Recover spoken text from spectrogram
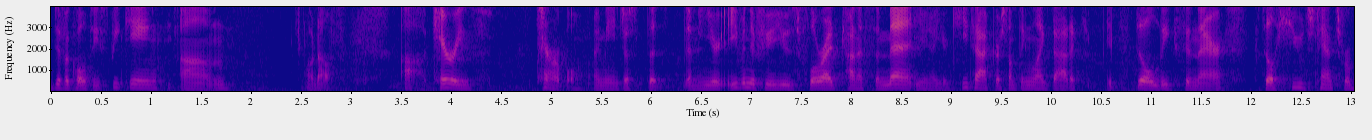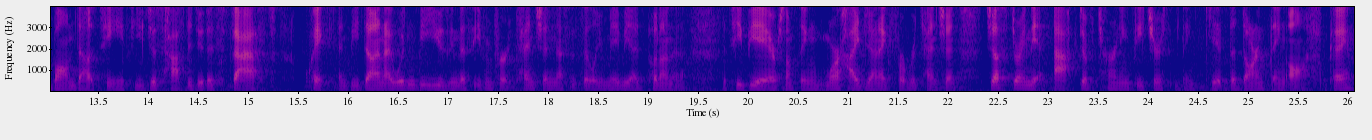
difficulty speaking. Um, what else? Uh, caries terrible. I mean, just the, I mean, you're, even if you use fluoride kind of cement, you know, your Ketac or something like that, it, it still leaks in there. Still huge chance for bombed out teeth. You just have to do this fast, quick and be done. I wouldn't be using this even for retention necessarily. Maybe I'd put on a, a TPA or something more hygienic for retention just during the act of turning features and then get the darn thing off, okay?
